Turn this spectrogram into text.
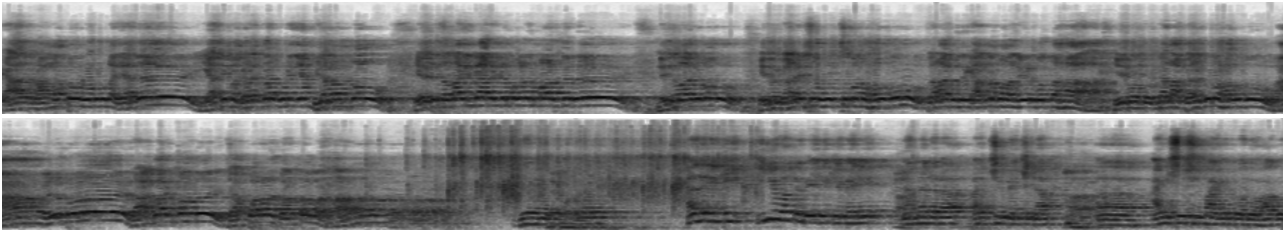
ಯಾರು ನಮ್ಮಂತವ್ರು ನೋಡಲ್ಲ ಎದೆ ಎದೆ ಗಳಕ ಕುಡಿಯ ಬಿಡಂದು ಎಷ್ಟು ಚೆನ್ನಾಗಿ ಕಾರ್ಯಕ್ರಮಗಳನ್ನು ಮಾಡ್ತೀರಿ ನಿಜವಾಗಲು ಇದು ಗಣೇಶ ಉತ್ಸವನು ಹೌದು ಕಲಾವಿದರಿಗೆ ಅನ್ನವನ್ನು ನೀಡುವಂತಹ ಈ ಒಂದು ಕಲಾ ಬೆಳಕುನು ಹೌದು. ಹೇಳ್ರು ರಾಗಾಗಿ ಬಂದು ಜಪಾನ ದತ್ತಲ್ಲ ದೇವರ ಅದೇ ರೀತಿ ಈ ಒಂದು ವೇದಿಕೆ ಮೇಲೆ ನಮ್ಮೆಲ್ಲರ ಅಚ್ಚುಮೆಚ್ಚಿನ ಐಸು ಸಿನಿಮಾ ಆಗಿರ್ಬೋದು ಹಾಗೂ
